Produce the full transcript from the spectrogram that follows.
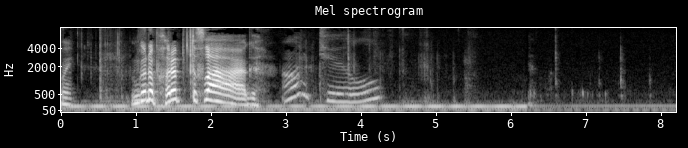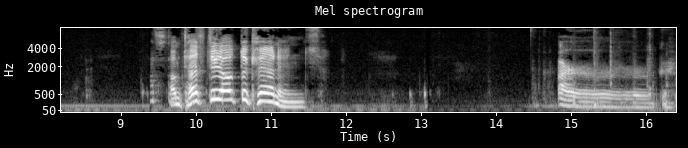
Wait. I'm gonna put up the flag. On to That's the- I'm testing out the cannons. Arg.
